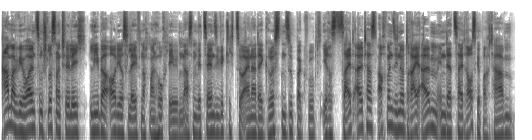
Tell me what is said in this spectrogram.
Aber wir wollen zum Schluss natürlich lieber Audioslave nochmal hochleben lassen. Wir zählen sie wirklich zu einer der größten Supergroups ihres Zeitalters. Auch wenn sie nur drei Alben in der Zeit rausgebracht haben,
